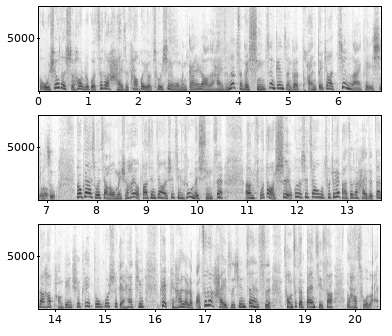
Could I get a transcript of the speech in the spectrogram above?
午休的时候，如果这个孩子他会有出现我们干扰的孩子，那整个行政跟整个团队就要进来可以协助。那我刚才所讲的，我们学校有发生这样的事情，可是我们的行政、嗯辅导室或者是教务处就会把这个孩子带到他旁边去，可以读故事给他听，可以陪他聊聊，把这个孩子先暂时从这个班级上拉出来。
